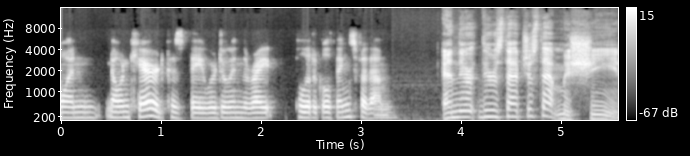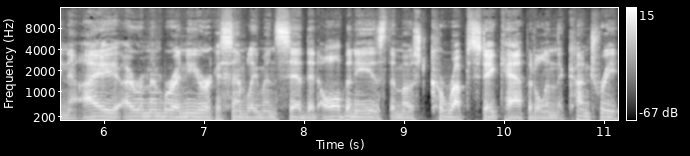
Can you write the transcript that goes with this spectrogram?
one no one cared because they were doing the right political things for them. And there, there's that just that machine. I, I remember a New York assemblyman said that Albany is the most corrupt state capital in the country.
